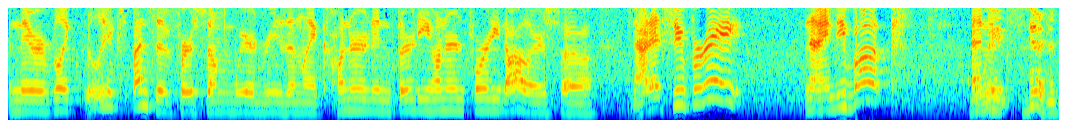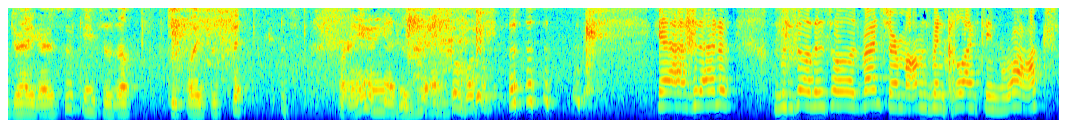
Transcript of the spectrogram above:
and they were like really expensive for some weird reason, like 130 $140. So not at Super 8, 90 bucks. And we it's- had to drag our suitcases up two flights of stairs. Or Annie had to drag them up. Yeah, and I don't, so this whole adventure, mom's been collecting rocks,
